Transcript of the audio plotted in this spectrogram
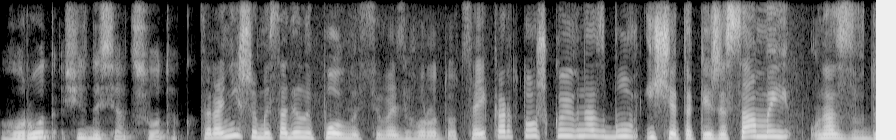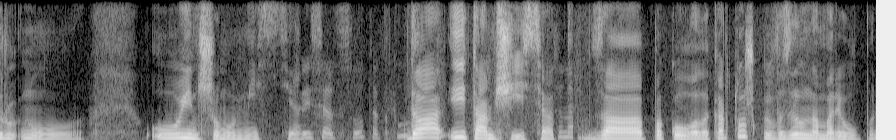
Город 60 соток. Це раніше ми садили повністю весь город. Оцей картошкою в нас був, і ще такий же самий у нас в ну, у іншому місті. 60 соток тут. Да, і там 60. Запаковували картошку і возили на Маріуполь.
